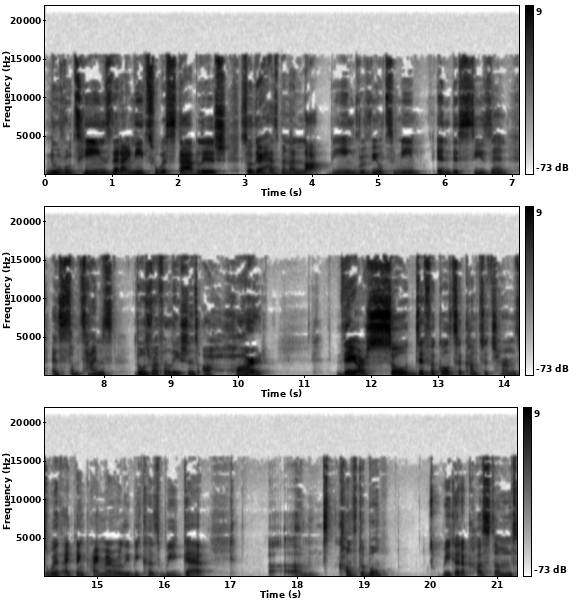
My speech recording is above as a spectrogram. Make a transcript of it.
new routines that I need to establish. So there has been a lot being revealed to me in this season. And sometimes those revelations are hard. They are so difficult to come to terms with. I think primarily because we get um, comfortable, we get accustomed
